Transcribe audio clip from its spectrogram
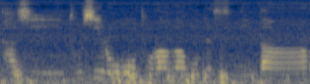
다시 도시로 돌아가 보겠습니다.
